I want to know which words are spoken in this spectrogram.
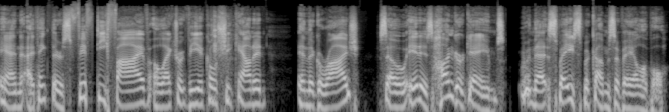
and I think there's 55 electric vehicles she counted in the garage. So it is Hunger Games when that space becomes available.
